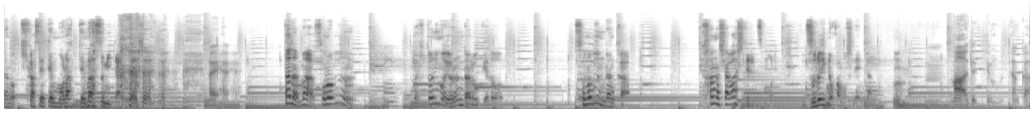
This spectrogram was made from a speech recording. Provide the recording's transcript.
あの聞かせてもらってますみたいな。はいはいはい。ただまあその分、まあ、人にもよるんだろうけどその分なんか感謝はしてるつもり。ずるいのかもしれんが、うん、うん、まあででもなんか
